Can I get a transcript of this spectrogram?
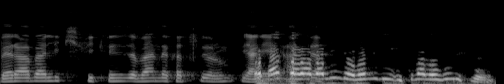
beraberlik fikrinize ben de katılıyorum. Yani e ben beraberliğin de önemli bir ihtimal olduğunu düşünüyorum.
